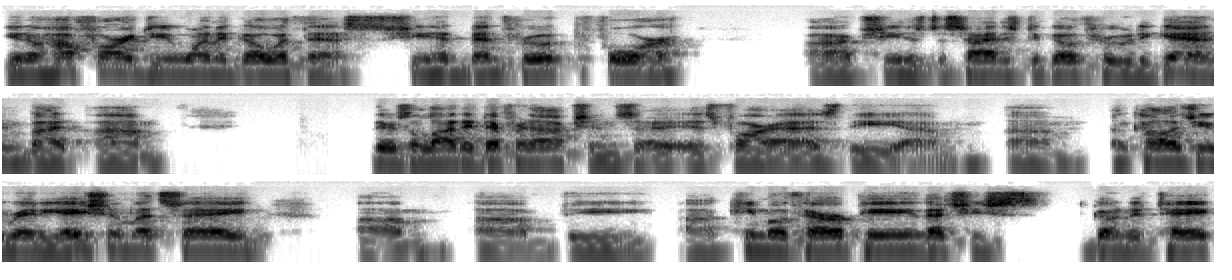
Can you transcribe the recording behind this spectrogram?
You know, how far do you want to go with this? She had been through it before uh, she has decided to go through it again, but um, there's a lot of different options uh, as far as the um, um, oncology radiation, let's say, uh, the uh, chemotherapy that she's going to take,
